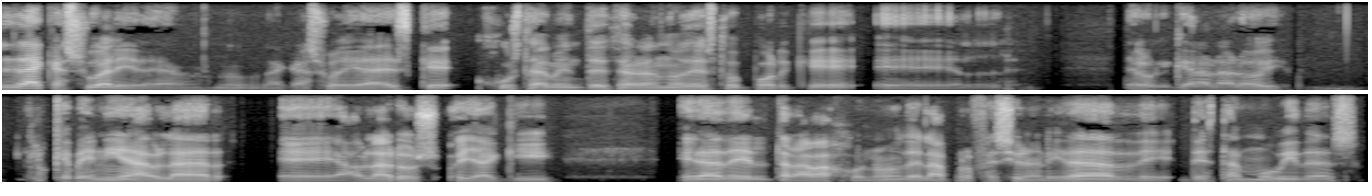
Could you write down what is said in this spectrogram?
la casualidad, la casualidad es que justamente estoy hablando de esto porque de lo que quiero hablar hoy, lo que venía a hablar, eh, hablaros hoy aquí era del trabajo, ¿no? De la profesionalidad, de, estas movidas.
